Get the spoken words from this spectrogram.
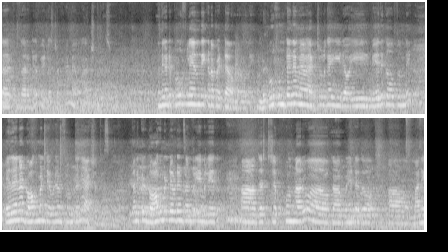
డైరెక్ట్ డైరెక్ట్గా ఫీల్డ్ అసిస్టెంట్కి మేము యాక్షన్ తీసుకుంటాం. ఎందుకంటే ప్రూఫ్ లేనిది ఇక్కడ పెట్టారు అందరూ ప్రూఫ్ ఉంటేనే మేము యాక్చువల్గా ఈ ఈ వేదిక అవుతుంది. ఏదైనా డాక్యుమెంట్ ఎవిడెన్స్ ఉంటేనే యాక్షన్ తీసుకోవాలి కానీ ఇక్కడ డాక్యుమెంట్ ఎవిడెన్స్ అంటూ ఏమీ లేదు. జస్ట్ చెప్పుకుంటున్నారు. ఒక ఏంటేదో మనీ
